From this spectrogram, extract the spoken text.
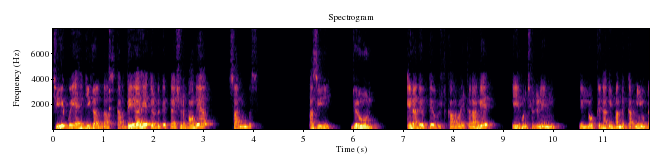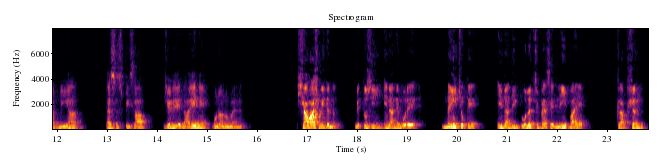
ਜੇ ਕੋਈ ਇਹੋ ਜੀ ਗੱਲ ਦੱਸ ਕਰਦੇ ਆ ਇਹ ਤੁਹਾਡੇ ਤੇ ਪ੍ਰੈਸ਼ਰ ਪਾਉਂਦੇ ਆ, ਸਾਨੂੰ ਦੱਸੋ। ਅਸੀਂ ਜ਼ਰੂਰ ਇਹਨਾਂ ਦੇ ਉੱਤੇ ਉਲਟ ਕਾਰਵਾਈ ਕਰਾਂਗੇ। ਇਹ ਹੁਣ ਛੱਡਣੇ ਨਹੀਂ। ਇਹ ਲੁੱਟ ਇਹਨਾਂ ਦੀ ਬੰਦ ਕਰਨੀ ਉਹ ਕਰਨੀ ਆ। ਐਸਐਸਪੀ ਸਾਹਿਬ ਜਿਹੜੇ ਲਾਏ ਨੇ, ਉਹਨਾਂ ਨੂੰ ਮੈਂ ਸ਼ਾਬਾਸ਼ ਵੀ ਦਿੰਦਾ ਵੀ ਤੁਸੀਂ ਇਹਨਾਂ ਦੇ ਮੂਰੇ ਨਹੀਂ ਝੁਕੇ, ਇਹਨਾਂ ਦੀ ਗੋਲਕ 'ਚ ਪੈਸੇ ਨਹੀਂ ਪਾਏ ਕਰਪਸ਼ਨ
